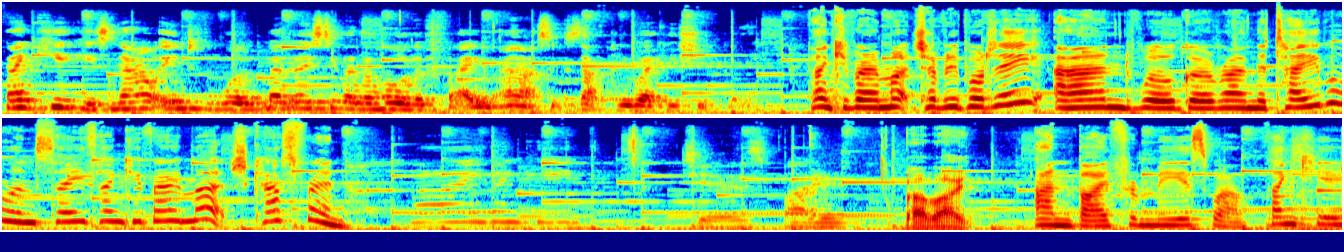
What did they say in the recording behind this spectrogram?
Thank you. He's now into the World Mostly Weather Hall of Fame, and that's exactly where he should be. Thank you very much, everybody. And we'll go around the table and say thank you very much. Catherine. Bye, thank you. Cheers. Bye. Bye bye. And bye from me as well. Thank you.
